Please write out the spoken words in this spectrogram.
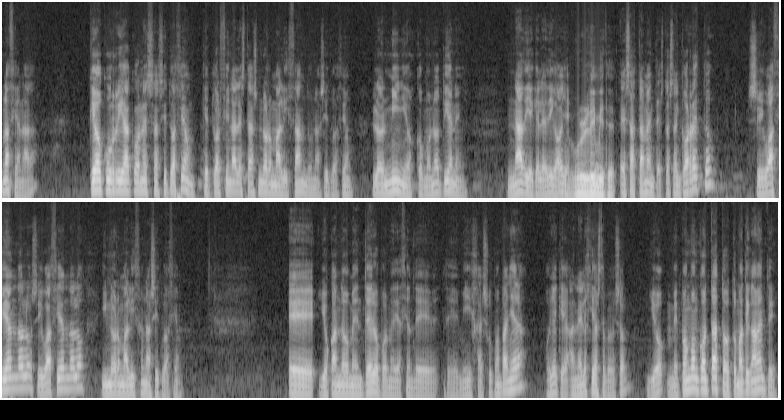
no hacía nada. ¿Qué ocurría con esa situación? Que tú al final estás normalizando una situación. Los niños, como no tienen nadie que le diga, oye, un límite. Exactamente, esto está incorrecto, sigo haciéndolo, sigo haciéndolo y normalizo una situación. Eh, yo cuando me entero por mediación de, mi hija y su compañera, oye, que han elegido a este profesor, yo me pongo en contacto automáticamente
